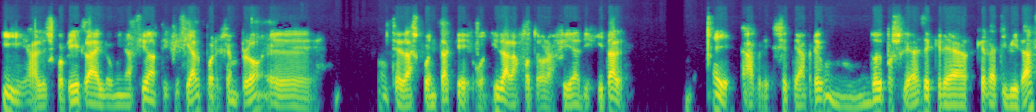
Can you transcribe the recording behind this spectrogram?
Y al descubrir la iluminación artificial, por ejemplo, eh, te das cuenta que unida a la fotografía digital, eh, se te abre un mundo de posibilidades de crear creatividad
